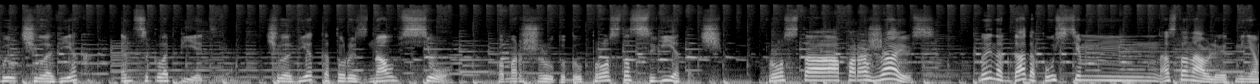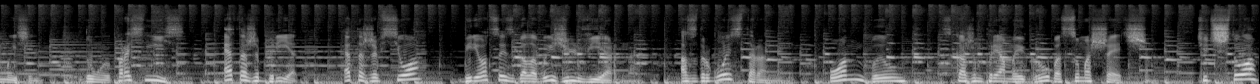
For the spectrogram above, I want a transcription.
был человек-энциклопедия. Человек, который знал все по маршруту, был просто светоч. Просто поражаюсь. Но ну, иногда, допустим, останавливает меня мысль. Думаю, проснись, это же бред. Это же все берется из головы Жюль Верна. А с другой стороны, он был, скажем прямо и грубо, сумасшедшим. Чуть что,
